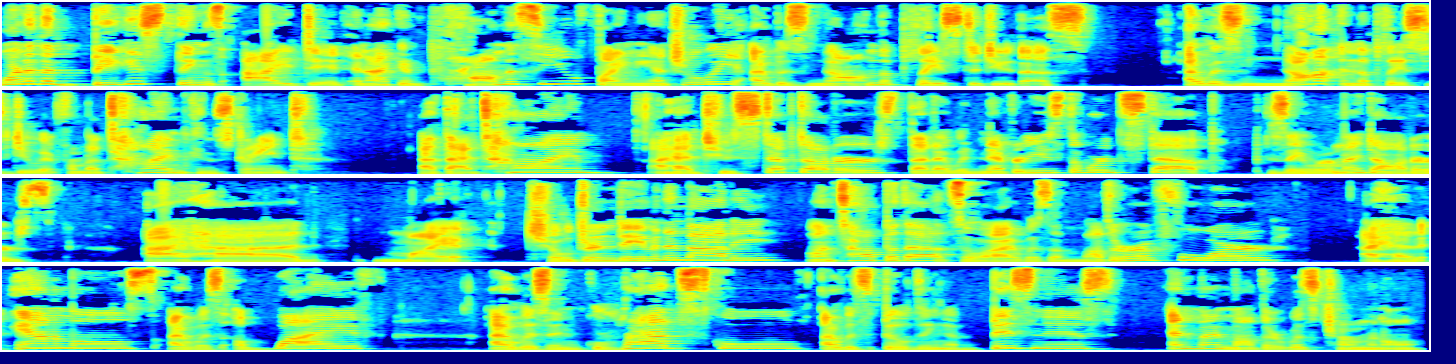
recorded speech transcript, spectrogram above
One of the biggest things I did, and I can promise you financially, I was not in the place to do this. I was not in the place to do it from a time constraint. At that time, I had two stepdaughters that I would never use the word step because they were my daughters. I had my children, David and Maddie, on top of that. So I was a mother of four. I had animals. I was a wife. I was in grad school. I was building a business. And my mother was terminal.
